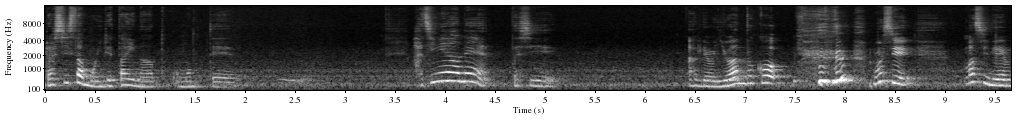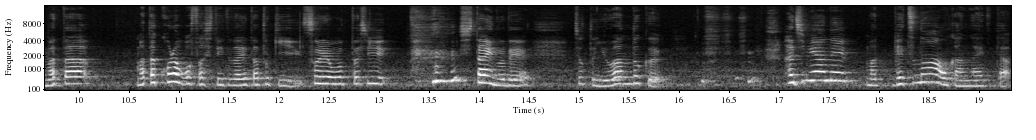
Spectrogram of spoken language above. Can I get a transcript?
らしさも入れたいなと思って。初めはね私あでも言わんどこ。もしもしねまたまたコラボさせていただいた時それを私 したいのでちょっと言わんどく。初めはね、ま、別の案を考えてた。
